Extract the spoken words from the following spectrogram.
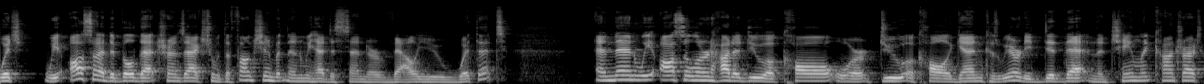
which we also had to build that transaction with the function, but then we had to send our value with it. And then we also learned how to do a call or do a call again because we already did that in the Chainlink contract.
